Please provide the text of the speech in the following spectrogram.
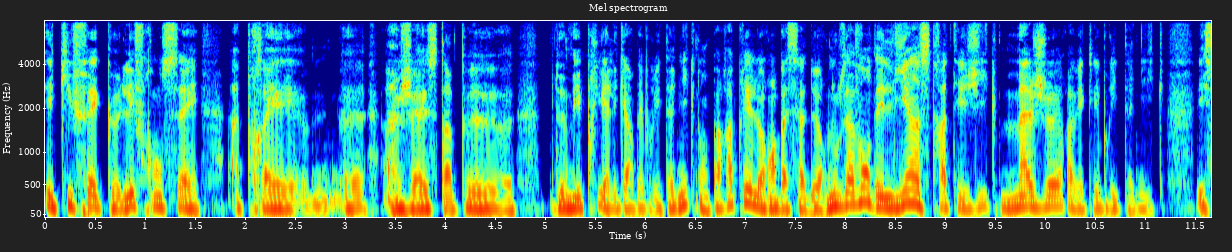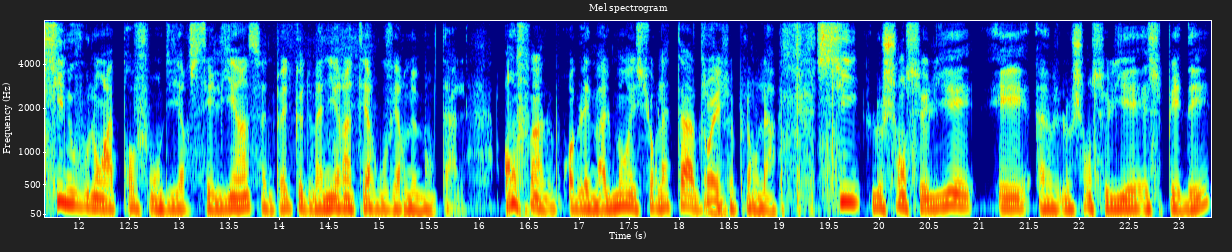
et qui fait que les Français, après euh, un geste un peu euh, de mépris à l'égard des Britanniques, n'ont pas rappelé leur ambassadeur. Nous avons des liens stratégiques majeurs avec les Britanniques. Et si nous voulons approfondir ces liens, ça ne peut être que de manière intergouvernementale. Enfin, le problème allemand est sur la table oui. sur ce plan-là. Si le chancelier et le chancelier SPD,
